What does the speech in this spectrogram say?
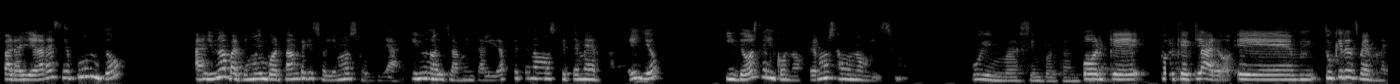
para llegar a ese punto, hay una parte muy importante que solemos obviar. Y uno es la mentalidad que tenemos que tener para ello. Y dos, el conocernos a uno mismo. Uy, más importante. Porque, porque claro, em, tú quieres vender.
